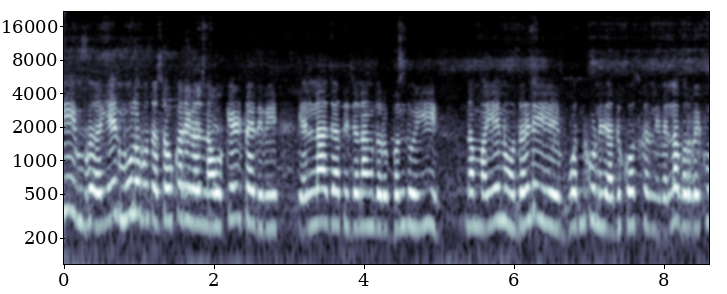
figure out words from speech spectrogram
ಈ ಏನ್ ಮೂಲಭೂತ ಸೌಕರ್ಯಗಳನ್ನ ನಾವು ಕೇಳ್ತಾ ಇದೀವಿ. ಎಲ್ಲಾ ಜಾತಿ ಜನಾಂಗದವರು ಬಂದು ಈ ನಮ್ಮ ಏನು ಧರಣಿ ಹೊಂದ್ಕೊಂಡಿದೆ, ಅದಕ್ಕೋಸ್ಕರ ನೀವೆಲ್ಲ ಬರಬೇಕು,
